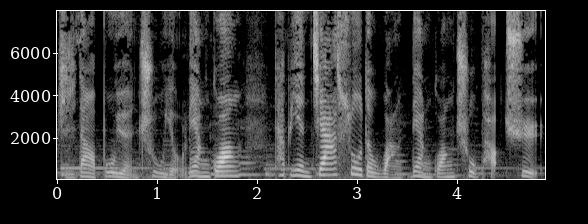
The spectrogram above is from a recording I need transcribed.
直到不远处有亮光，他便加速地往亮光处跑去。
